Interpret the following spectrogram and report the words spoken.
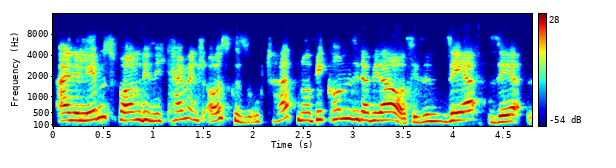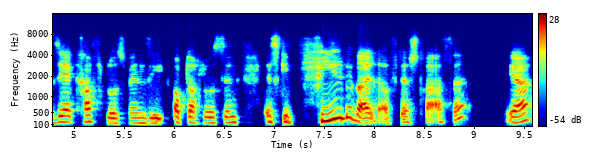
eine Lebensform, die sich kein Mensch ausgesucht hat. Nur wie kommen sie da wieder raus? Sie sind sehr, sehr, sehr kraftlos, wenn sie obdachlos sind. Es gibt viel Gewalt auf der Straße. Ja,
